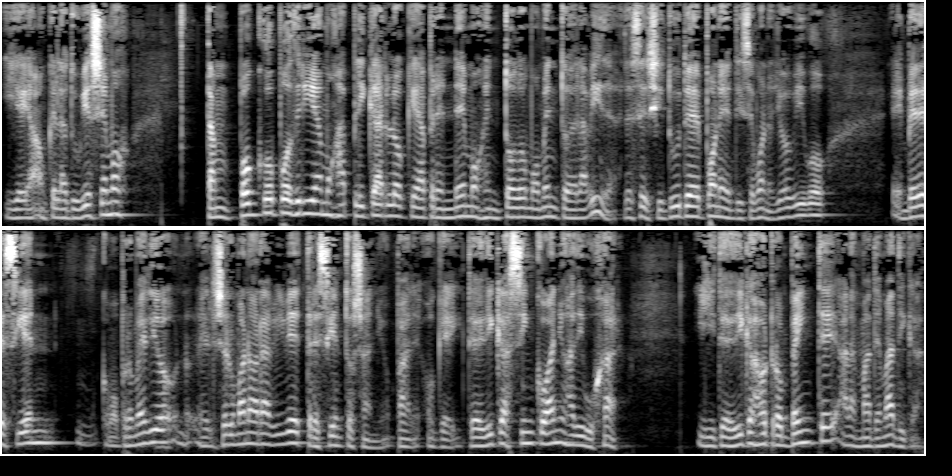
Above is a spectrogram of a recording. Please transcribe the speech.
y aunque la tuviésemos, tampoco podríamos aplicar lo que aprendemos en todo momento de la vida. Es decir, si tú te pones, dice, bueno, yo vivo en vez de 100 como promedio, el ser humano ahora vive 300 años. Vale, ok. Te dedicas 5 años a dibujar y te dedicas otros 20 a las matemáticas.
